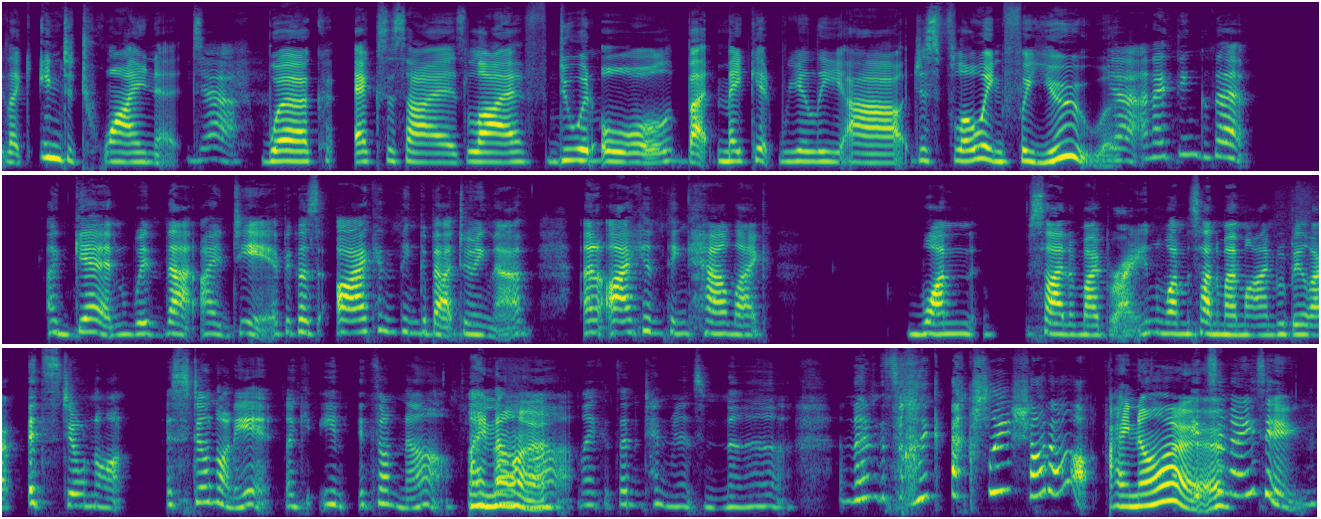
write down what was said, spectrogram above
like intertwine it. Yeah. Work, exercise, life, do it Mhm. all, but make it really uh just flowing for you. Yeah, and I think that again with that idea because I can think about doing that and I can think how like one side of my brain, one side of my mind would be like it's still not it's still not it. Like it's not enough. I know. Like it's in 10 minutes nah. And then it's like actually shut up. I know. It's amazing.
